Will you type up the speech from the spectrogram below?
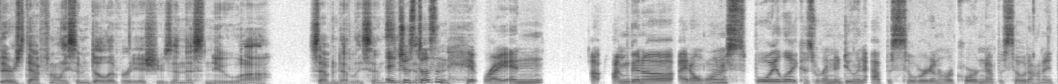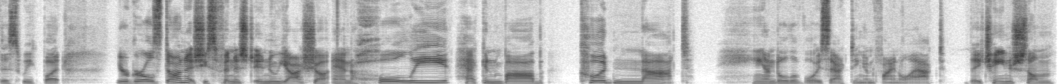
there's definitely some delivery issues in this new uh, Seven Deadly Sins. it just doesn't hit right and i'm gonna i don't want to spoil it because we're gonna do an episode we're gonna record an episode on it this week but your girl's done it she's finished inuyasha and holy heckin' bob could not handle the voice acting in final act they changed some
